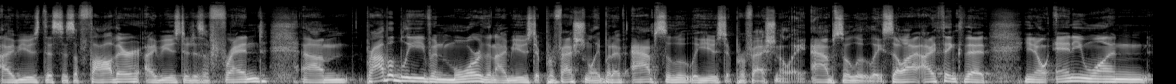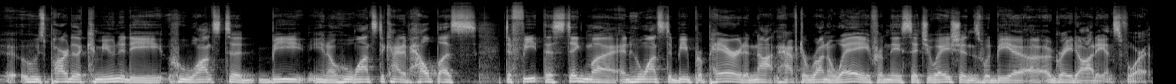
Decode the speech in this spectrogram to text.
I've used this as a father, I've used it as a friend, um, probably even more than I've used it professionally. But I've absolutely used it professionally, absolutely. So I, I think that you know anyone who's part of the community who wants to be, you know, who wants to kind of help us defeat this stigma and who wants to be prepared and not have to run away from these situations would be a, a great audience for it.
